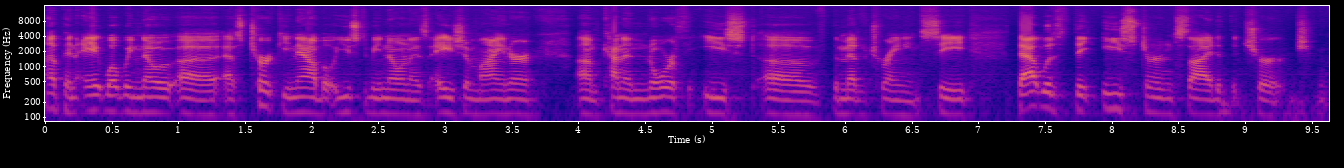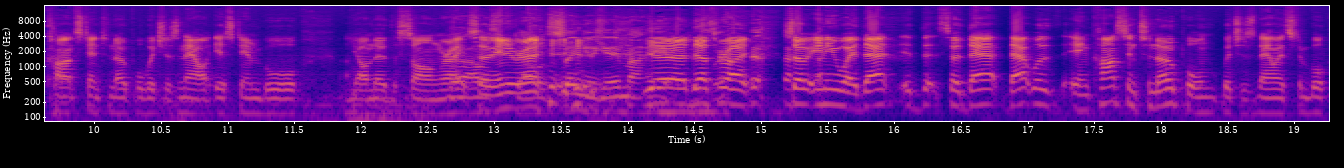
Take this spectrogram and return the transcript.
up in what we know uh, as Turkey now, but used to be known as Asia Minor, um, kind of northeast of the Mediterranean Sea. That was the eastern side of the church. Constantinople, which is now Istanbul. Y'all know the song, right? so anyway, yeah, head. that's right. So anyway, that so that that was in Constantinople, which is now Istanbul,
